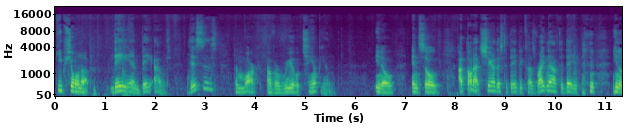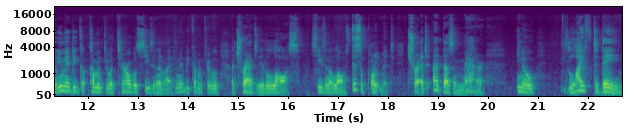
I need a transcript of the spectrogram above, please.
keep showing up day in, day out. This is the mark of a real champion you know. And so I thought I'd share this today because right now, today, you know, you may be coming through a terrible season in life. You may be coming through a tragedy, a loss, season of loss, disappointment, tragedy. It doesn't matter. You know, life today,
